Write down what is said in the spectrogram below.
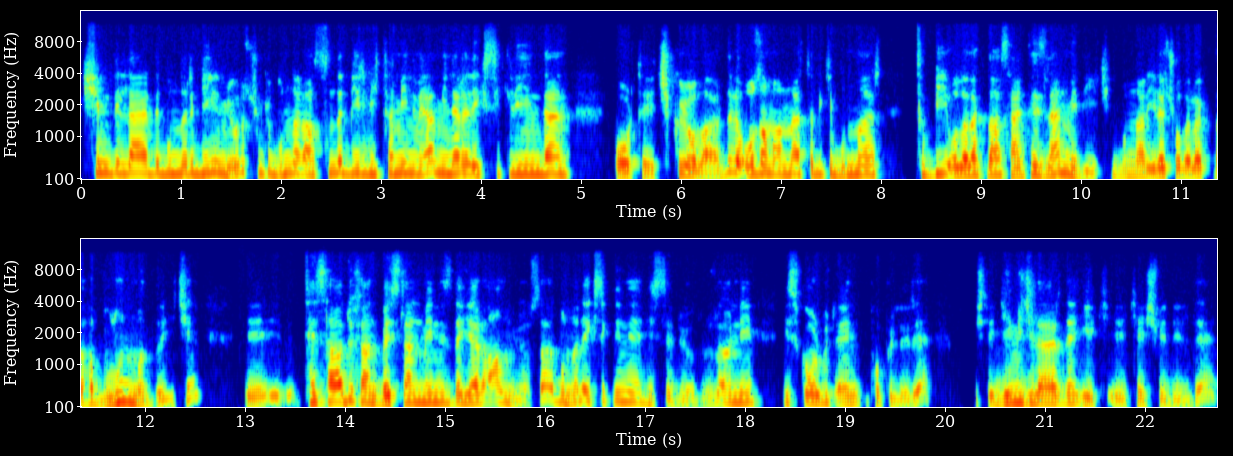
şimdilerde bunları bilmiyoruz. Çünkü bunlar aslında bir vitamin veya mineral eksikliğinden ortaya çıkıyorlardı ve o zamanlar tabii ki bunlar tıbbi olarak daha sentezlenmediği için, bunlar ilaç olarak daha bulunmadığı için e, tesadüfen beslenmenizde yer almıyorsa bunların eksikliğini hissediyordunuz. Örneğin iskorbüt en popüleri işte gemicilerde ilk e, keşfedildi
